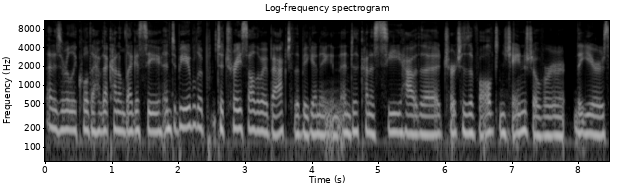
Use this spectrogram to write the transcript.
That is really cool to have that kind of legacy and to be able to, to trace all the way back to the beginning and, and to kind of see how the church has evolved and changed over the years.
